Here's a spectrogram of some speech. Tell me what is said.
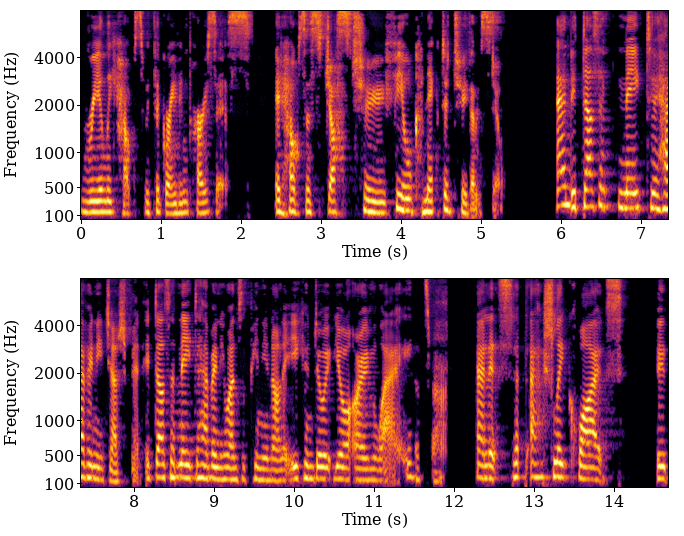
really helps with the grieving process. It helps us just to feel connected to them still. And it doesn't need to have any judgment. It doesn't need to have anyone's opinion on it. You can do it your own way. That's right. And it's actually quite, it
